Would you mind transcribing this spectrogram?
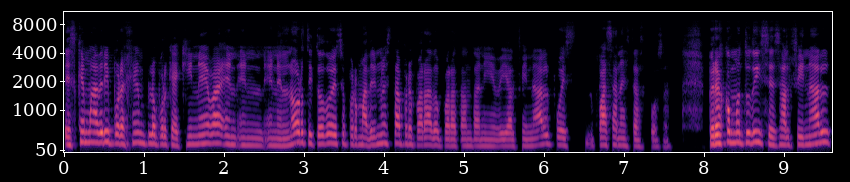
es que Madrid, por ejemplo, porque aquí neva en, en, en el norte y todo eso, pero Madrid no está preparado para tanta nieve y al final pues pasan estas cosas. Pero es como tú dices, al final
